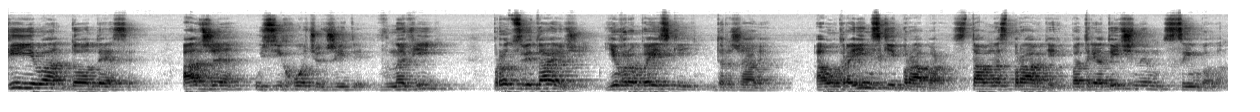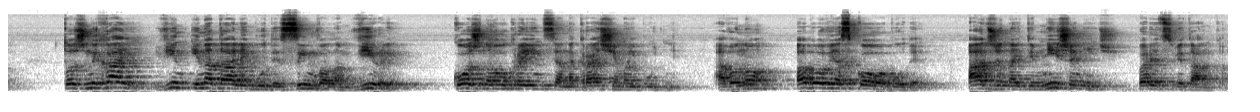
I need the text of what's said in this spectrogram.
Києва до Одеси. Адже усі хочуть жити в новій, процвітаючій європейській державі. А український прапор став насправді патріотичним символом. Тож нехай він і надалі буде символом віри кожного українця на краще майбутнє, а воно обов'язково буде, адже найтемніша ніч перед світанком.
